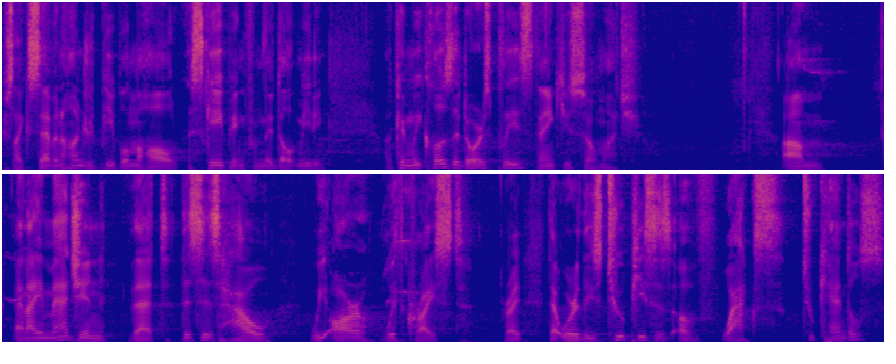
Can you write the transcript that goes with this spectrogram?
There's like 700 people in the hall escaping from the adult meeting. Uh, can we close the doors, please? Thank you so much. Um, and I imagine that this is how we are with Christ, right? That we're these two pieces of wax, two candles,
